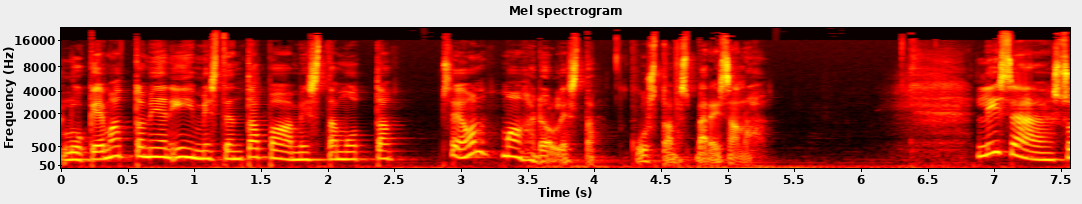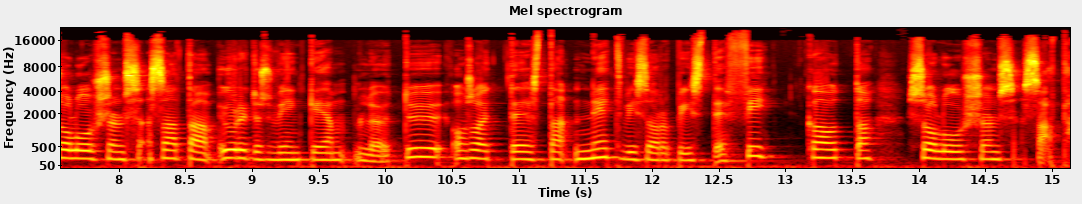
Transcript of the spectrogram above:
lukemattomien ihmisten tapaamista, mutta se on mahdollista, Gustavsberg sanoo. Lisää Solutions 100 yritysvinkkejä löytyy osoitteesta netvisor.fi kautta Solutions 100.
